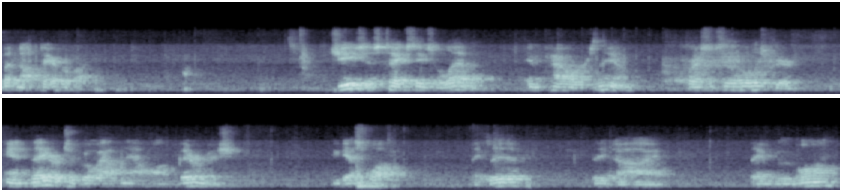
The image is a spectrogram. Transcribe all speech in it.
but not to everybody. Jesus takes these eleven, empowers them, presence of the Holy Spirit, and they are to go out now on their mission. And guess what? They live, they die, they move on,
